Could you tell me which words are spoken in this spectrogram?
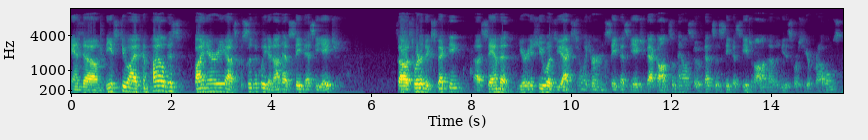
And um, these two, I've compiled this binary uh, specifically to not have safe SEH. So I was sort of expecting, uh, Sam, that your issue was you accidentally turned safe SEH back on somehow. So if that says safe SEH on, that would be the source of your problems.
